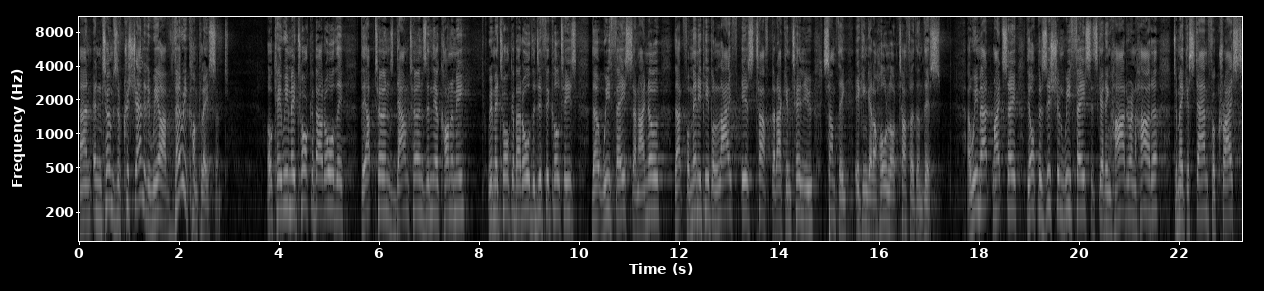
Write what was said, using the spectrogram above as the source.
And in terms of Christianity, we are very complacent. Okay, we may talk about all the, the upturns, downturns in the economy. We may talk about all the difficulties that we face, and I know that for many people, life is tough, but I can tell you something, it can get a whole lot tougher than this. Uh, we might, might say the opposition we face is getting harder and harder to make a stand for Christ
